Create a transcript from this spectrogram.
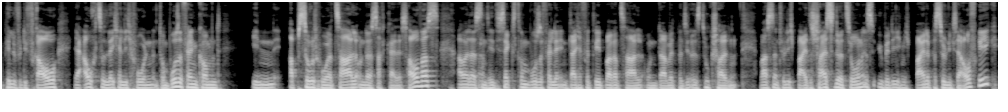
Pille für die Frau ja auch zu lächerlich hohen Thrombosefällen kommt, in absurd hoher Zahl und da sagt keine Sau was, aber das sind die sechs Thrombosefälle in gleicher vertretbarer Zahl und da wird plötzlich alles zugeschalten. Was natürlich beides Scheißsituationen ist, über die ich mich beide persönlich sehr aufreg.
